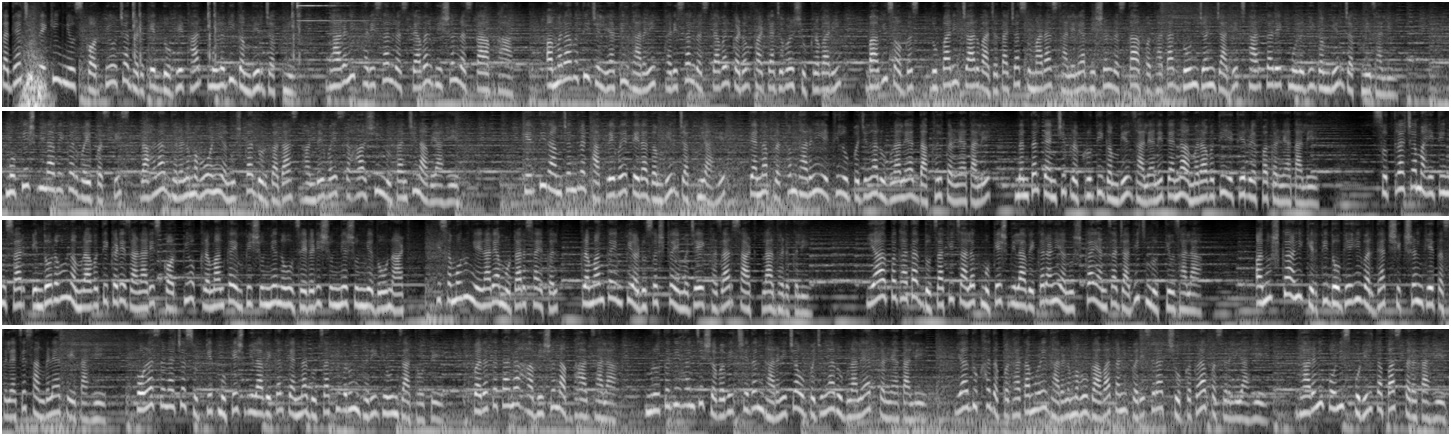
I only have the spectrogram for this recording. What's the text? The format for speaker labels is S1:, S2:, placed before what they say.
S1: सध्याची breaking news स्कॉर्पिओच्या धडकेत दोघे ठार मुलगी गंभीर जखमी. धारणी हरिसाल रस्त्यावर भीषण रस्ता अपघात. अमरावती जिल्ह्यातील धारणी हरिसाल रस्त्यावर कडव फाट्याजवळ शुक्रवारी बावीस ऑगस्ट दुपारी चार वाजताच्या सुमारास झालेल्या भीषण रस्ता अपघातात दोन जण जागीच ठार तर एक मुलगी गंभीर जखमी झाली. मुकेश बिलावेकर वय पस्तीस राहणार धरणमहो आणि अनुष्का दुर्गादास भांडे वय सहा अशी मृतांची नावे आहेत. कीर्ती रामचंद्र ठाकरे वय तेरा गंभीर जखमी आहेत. त्यांना प्रथम धारणी येथील उपजिल्हा रुग्णालयात दाखल करण्यात आले. नंतर त्यांची प्रकृती गंभीर झाल्याने त्यांना अमरावती येथे रेफर करण्यात आले. सूत्राच्या माहितीनुसार इंदोरहून अमरावतीकडे जाणारी स्कॉर्पिओ क्रमांक एम पी शून्य नऊ झेडडी शून्य शून्य दोन आठ ही समोरून येणाऱ्या मोटारसायकल क्रमांक एम पी अडुसष्ट एमजे एक हजार साठ ला धडकली. या अपघातात दुचाकी चालक मुकेश बिलावेकर आणि अनुष्का यांचा जागीच मृत्यू झाला. अनुष्का आणि कीर्ती दोघेही वर्ध्यात शिक्षण घेत असल्याचे सांगण्यात येत आहे. पोळा सणाच्या सुट्टीत मुकेश बिलावेकर त्यांना दुचाकीवरून घरी घेऊन जात होते. परतताना हा भीषण अपघात झाला. मृतदेहांचे शवविच्छेदन धारणीच्या उपजिल्हा रुग्णालयात करण्यात आले. या दुःखद अपघातामुळे धारणमहू गावात आणि परिसरात शोककळा पसरली आहे. धारणी पोलीस पुढील तपास करत आहेत.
